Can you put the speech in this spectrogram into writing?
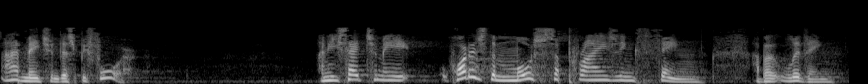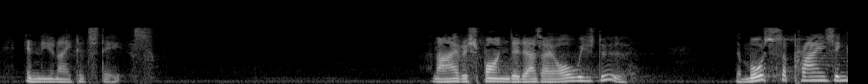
I've mentioned this before. And he said to me, what is the most surprising thing about living in the United States? And I responded as I always do. The most surprising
